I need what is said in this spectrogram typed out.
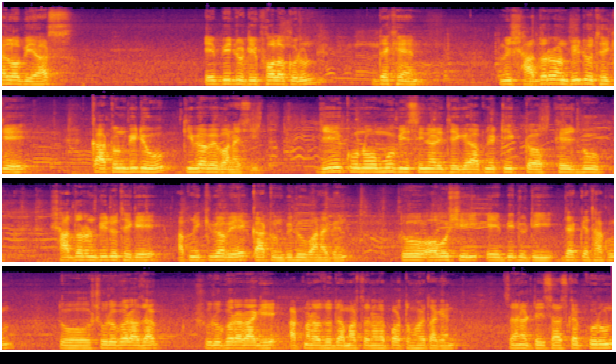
হ্যালো বিয়ার্স এই ভিডিওটি ফলো করুন। দেখেন, আমি সাধারণ ভিডিও থেকে কার্টুন ভিডিও কীভাবে বানাইছি? যে কোনো মুভি সিনারি থেকে আপনি টিকটক ফেসবুক সাধারণ ভিডিও থেকে আপনি কীভাবে কার্টুন ভিডিও বানাবেন, তো অবশ্যই এই ভিডিওটি দেখতে থাকুন। তো শুরু করা যাক। শুরু করার আগে আপনারা যদি আমার চ্যানেলে প্রথম হয়ে থাকেন চ্যানেলটি সাবস্ক্রাইব করুন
